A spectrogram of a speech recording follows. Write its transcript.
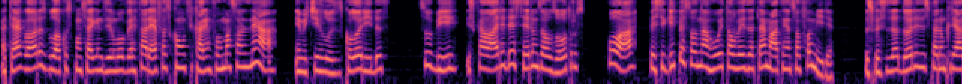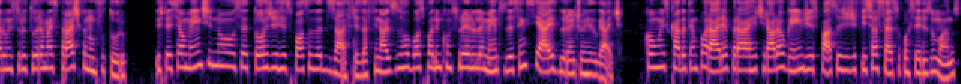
Até agora, os blocos conseguem desenvolver tarefas como ficar em formação linear, emitir luzes coloridas, subir, escalar e descer uns aos outros, pular, perseguir pessoas na rua e talvez até matem a sua família. Os pesquisadores esperam criar uma estrutura mais prática no futuro, especialmente no setor de respostas a desastres, afinal, esses robôs podem construir elementos essenciais durante o resgate, como uma escada temporária para retirar alguém de espaços de difícil acesso por seres humanos,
